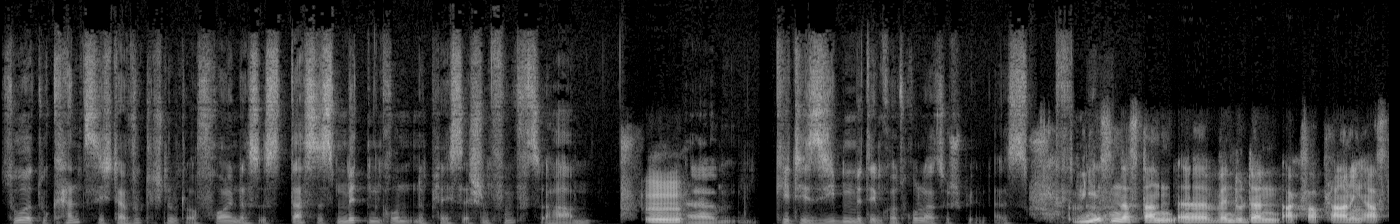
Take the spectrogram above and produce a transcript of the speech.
so, du kannst dich da wirklich nur drauf freuen. Das ist, das ist mit ein Grund, eine PlayStation 5 zu haben. Mhm. Ähm, GT7 mit dem Controller zu spielen. Ist Wie ist denn das dann, äh, wenn du dann Aquaplaning hast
